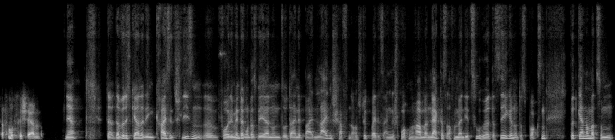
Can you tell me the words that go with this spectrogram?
Das musste sterben. Ja, da, da würde ich gerne den Kreis jetzt schließen, äh, vor dem Hintergrund, dass wir ja nun so deine beiden Leidenschaften auch ein Stück weit jetzt angesprochen haben. Man merkt das auch, wenn man dir zuhört, das Segeln und das Boxen. Ich würde gerne nochmal zum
